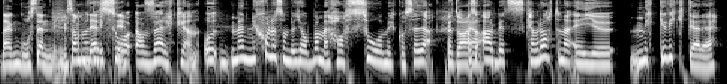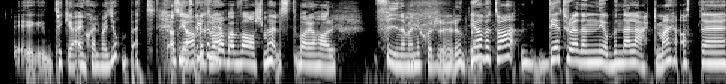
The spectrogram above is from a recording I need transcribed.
det er god stemning, liksom. Men det er viktig. Så, ja, verkligen. Och människorna som du jobbar med har så mycket att säga. Vet du vad, alltså, ja. Arbetskamraterna är ju mycket viktigare, tycker jag, än själva jobbet. Alltså, jag Ja, skulle kunna vad? jobba var som helst, bara jag har fina människor runt mig. Ja, vet du hva? Det tror jeg den jobben der lærte meg. At eh,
